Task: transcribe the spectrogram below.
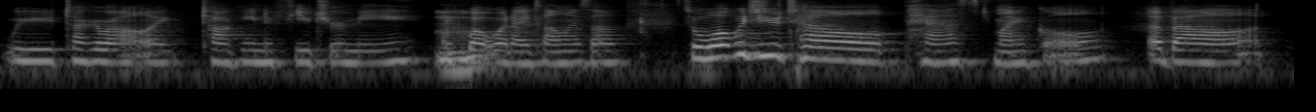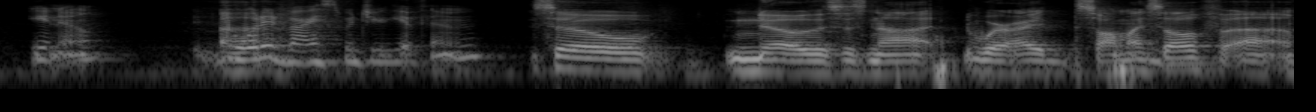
we talk about like talking to future me. Like, what would I tell myself? So, what would you tell past Michael about? You know, what advice would you give him? So no, this is not where I saw myself. Uh,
